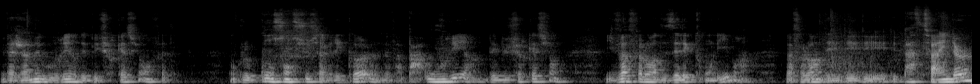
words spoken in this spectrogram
ne va jamais ouvrir des bifurcations, en fait. Donc le consensus agricole ne va pas ouvrir des bifurcations. Il va falloir des électrons libres il va falloir des, des, des, des, pathfinders,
